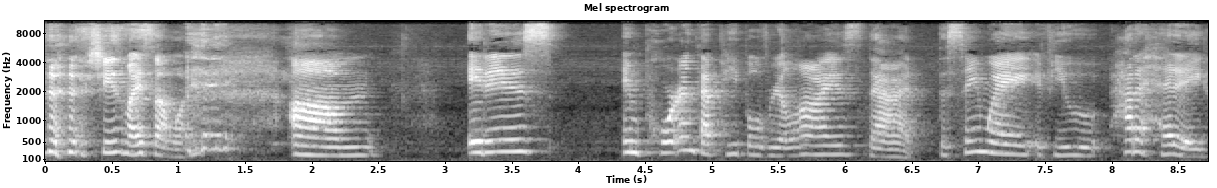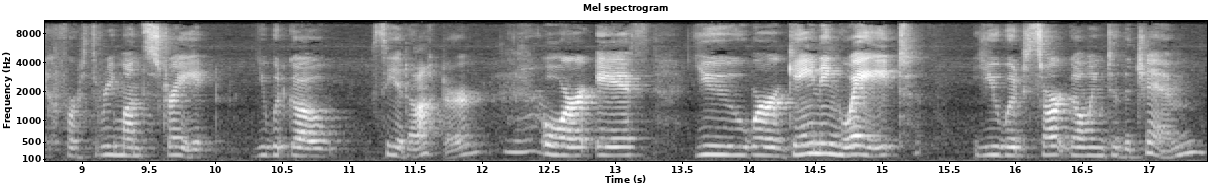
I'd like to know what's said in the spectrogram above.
She's my someone. Um, it is important that people realize that the same way if you had a headache for three months straight, you would go see a doctor. Yeah. Or if you were gaining weight, you would start going to the gym.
